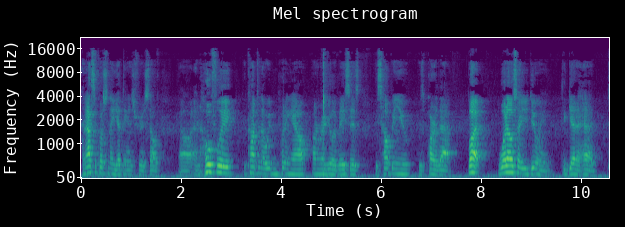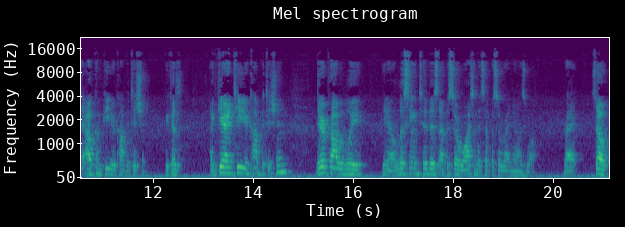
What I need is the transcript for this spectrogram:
And that's the question that you have to answer for yourself. Uh, and hopefully, the content that we've been putting out on a regular basis is helping you as part of that. But what else are you doing to get ahead, to outcompete your competition? Because I guarantee your competition, they're probably, you know, listening to this episode or watching this episode right now as well. Right? So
